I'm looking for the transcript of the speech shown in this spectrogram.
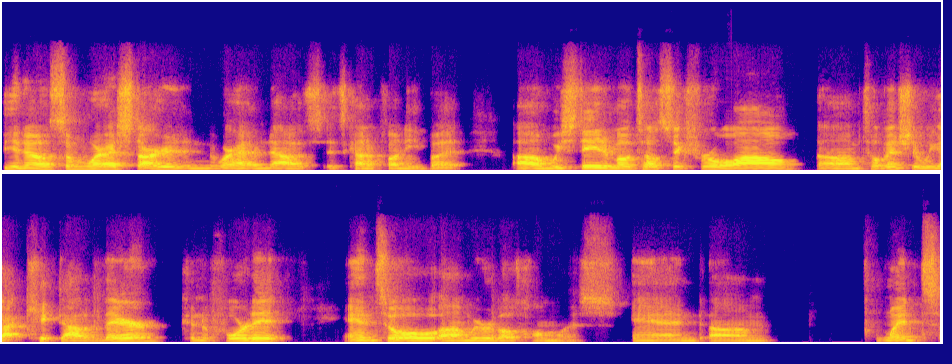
you know, somewhere I started and where I am now, it's, it's kind of funny, but, um, we stayed in Motel Six for a while um, until eventually we got kicked out of there, couldn't afford it, and so um, we were both homeless. And um, went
